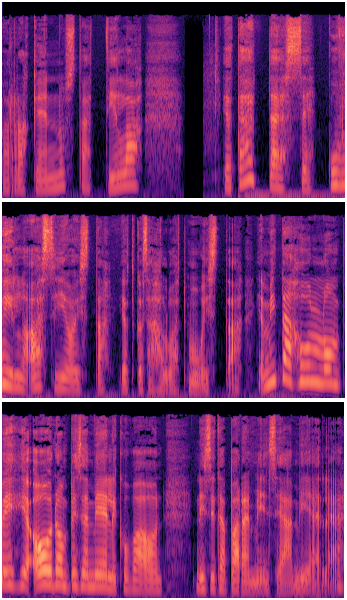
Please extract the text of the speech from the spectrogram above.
rakennus tai tila ja täyttää se kuvilla asioista, jotka sä haluat muistaa. Ja mitä hullumpi ja oudompi se mielikuva on, niin sitä paremmin se jää mieleen.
